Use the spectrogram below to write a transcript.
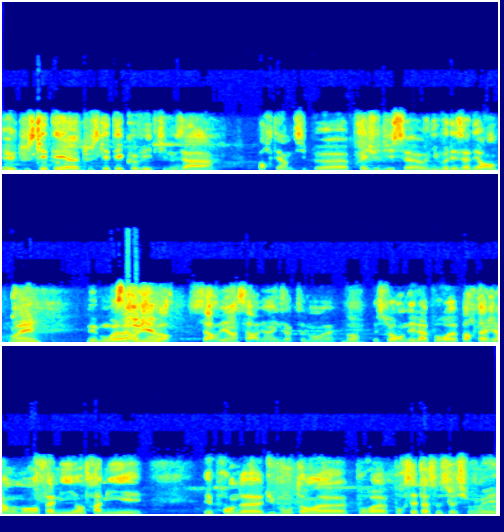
y a eu tout ce qui était, euh, tout ce qui était Covid qui nous a porté un petit peu préjudice au niveau des adhérents. Ouais. Mais bon, voilà. Ça revient? soir, Ça revient, ça revient exactement. ouais. Bon. Ce soir, on est là pour partager un moment en famille, entre amis et, et prendre du bon temps pour, pour cette association et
